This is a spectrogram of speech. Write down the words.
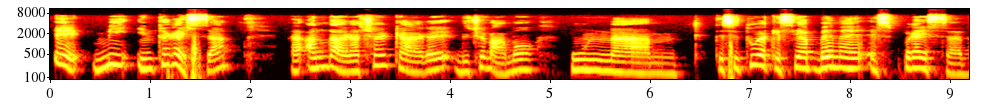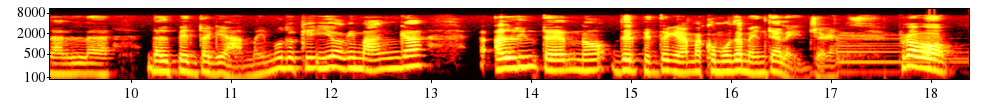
E mi interessa eh, andare a cercare, dicevamo, una um, tessitura che sia bene espressa dal, dal pentagramma, in modo che io rimanga all'interno del pentagramma comodamente a leggere. Provo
